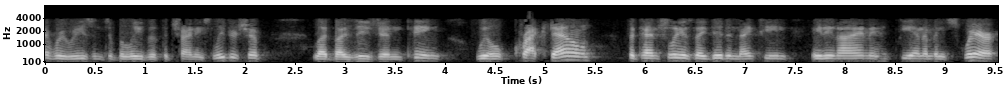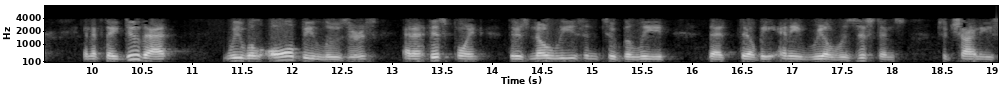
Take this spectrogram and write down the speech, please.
every reason to believe that the Chinese leadership, led by Xi Jinping, will crack down potentially as they did in 1989 in Tiananmen Square. And if they do that, we will all be losers. And at this point, there's no reason to believe that there'll be any real resistance to Chinese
